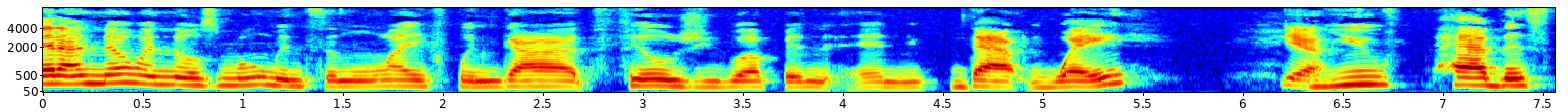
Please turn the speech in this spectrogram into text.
And I know in those moments in life when God fills you up in in that way, yeah, you have this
